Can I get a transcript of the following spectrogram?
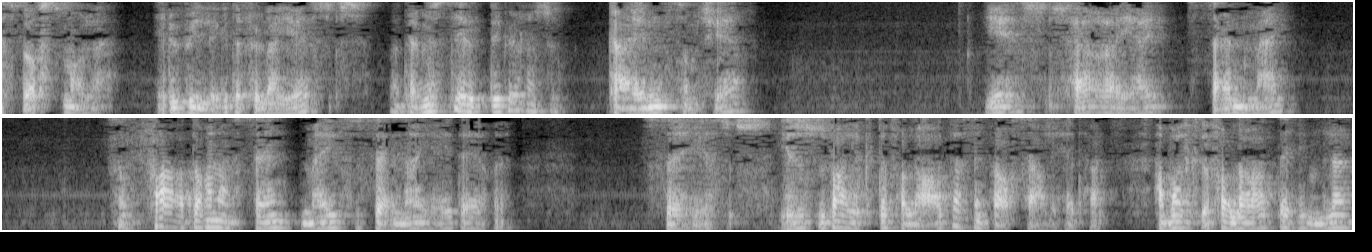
spørsmålet er du villig til å følge Jesus. Det er vi stilte i begynnelsen. Hva enn som skjer. Jesus, her er jeg. Send meg. Som Faderen har sendt meg, så sender jeg dere sier Jesus. Jesus valgte å forlate sin fars herlighet. Han, han valgte å forlate himmelen,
